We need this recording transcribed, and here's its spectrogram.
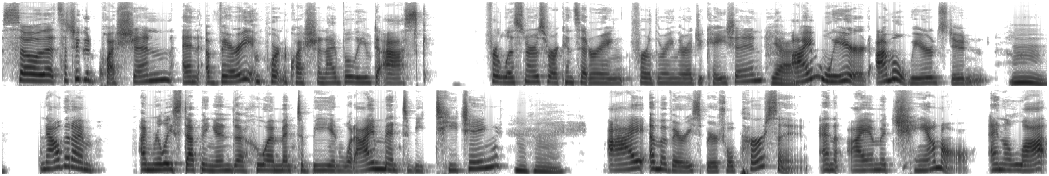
So, that's such a good question and a very important question, I believe, to ask for listeners who are considering furthering their education. Yeah. I'm weird. I'm a weird student. Mm. Now that I'm I'm really stepping into who I'm meant to be and what I'm meant to be teaching. Mm-hmm. I am a very spiritual person and I am a channel. And a lot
